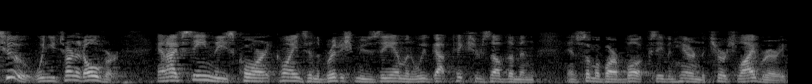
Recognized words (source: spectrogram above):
two, when you turn it over, and I've seen these coins in the British Museum, and we've got pictures of them in, in some of our books, even here in the church library.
